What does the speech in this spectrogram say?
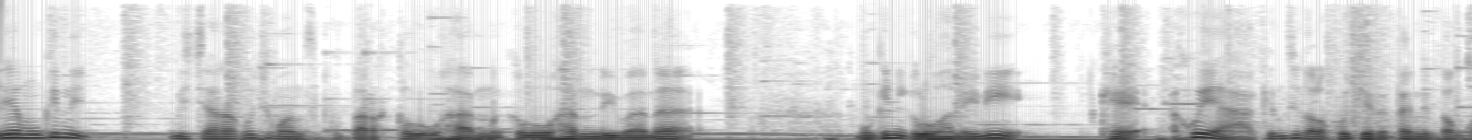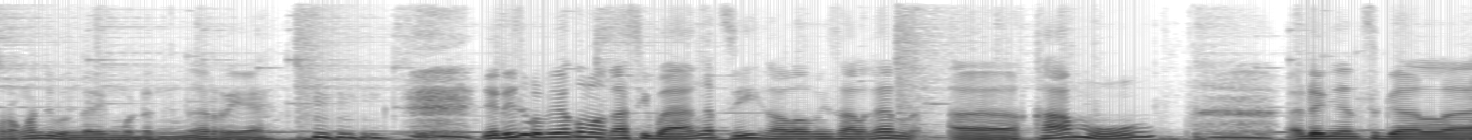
ya mungkin bicaraku cuma seputar keluhan-keluhan di mana mungkin keluhan ini kayak aku yakin sih kalau aku ceritain di tongkrongan juga nggak ada yang mau denger ya. Jadi sebelumnya aku makasih banget sih kalau misalkan uh, kamu dengan segala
